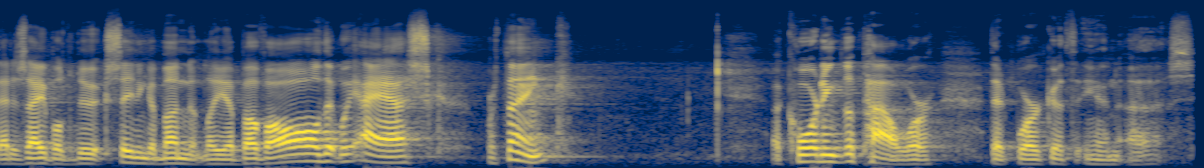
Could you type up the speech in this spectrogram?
that is able to do exceeding abundantly above all that we ask or think, according to the power that worketh in us.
